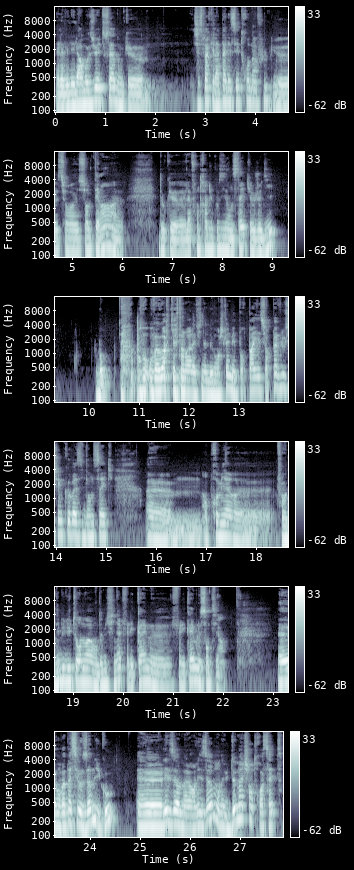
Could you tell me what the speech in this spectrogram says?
elle avait les larmes aux yeux et tout ça. Donc, j'espère qu'elle n'a pas laissé trop d'influx euh, sur, sur le terrain. euh. donc, euh, elle affrontera du coup euh, jeudi. Bon, on, va voir qui atteindra la finale de Grand Chelem. Mais pour parier sur Pavluchenkova Zidansek euh, en première, euh, enfin au début du tournoi, en demi-finale, fallait euh, fallait quand même le sentir. hein. Euh, on va passer aux hommes du coup. Euh, les hommes, alors les hommes, on a eu deux matchs en 3-7.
